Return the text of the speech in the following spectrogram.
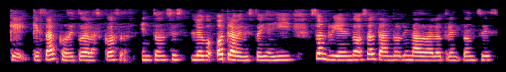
que, que, saco de todas las cosas. Entonces, luego otra vez estoy ahí sonriendo, saltando de un lado al otro. Entonces,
